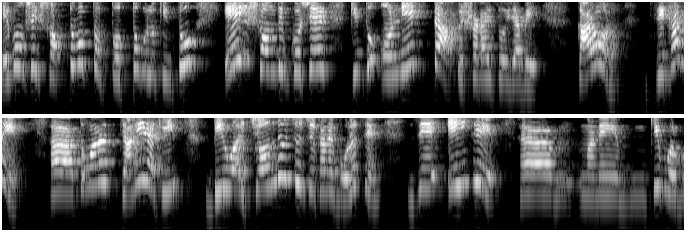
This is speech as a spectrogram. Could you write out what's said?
এবং সেই শক্তপোক্ত তথ্যগুলো কিন্তু এই সন্দীপ ঘোষের কিন্তু অনেকটা প্রেশারাইজ হয়ে যাবে। কারণ যেখানে আহ, তোমাদের জানি রাখি ডিওয়াই চন্দ্রচূড় যেখানে বলেছেন যে এই যে মানে কি বলব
